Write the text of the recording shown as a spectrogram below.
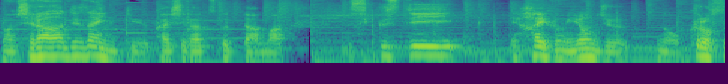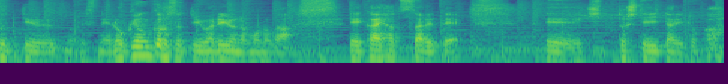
まあ、シェラーデザインっていう会社が作った、まあ、60ハイフン40のクロスっていうのですね、64クロスって言われるようなものが、開発されて、えー、ヒットしていたりとか、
